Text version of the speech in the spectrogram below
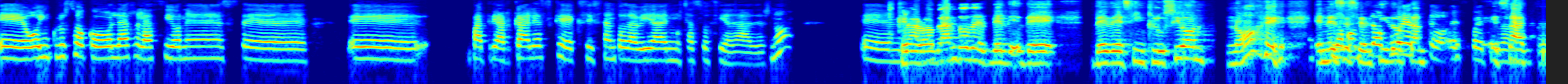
eh, o incluso con las relaciones patriarcales que existen todavía en muchas sociedades, ¿no? Em, claro, hablando de, de, de, desinclusión, ¿no? en ese sentido. exacto,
